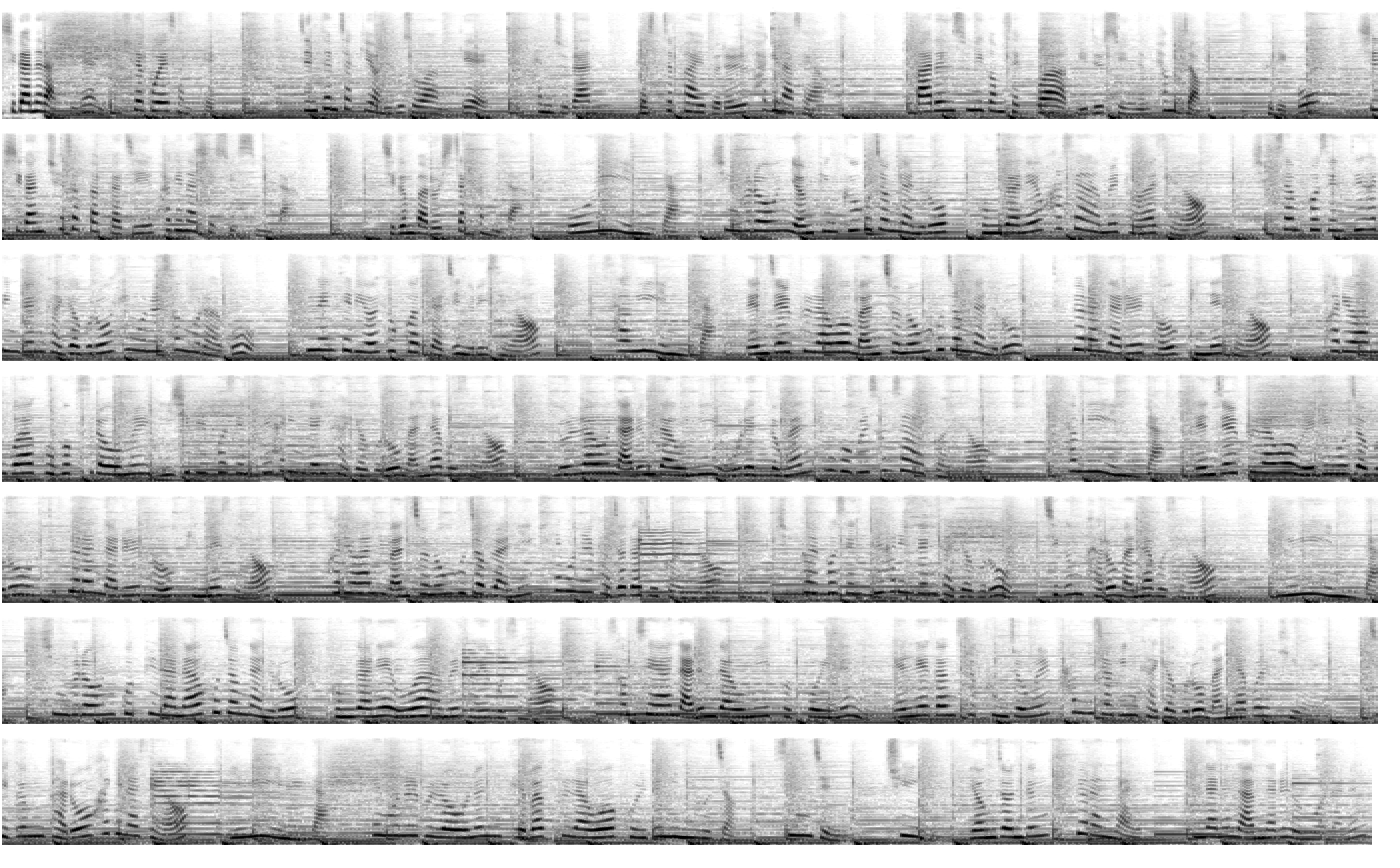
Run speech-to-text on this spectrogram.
시간을 아끼는 최고의 선택. 찐템 찾기 연구소와 함께 한 주간 베스트 5를 확인하세요. 빠른 순위 검색과 믿을 수 있는 평점, 그리고 실시간 최저가까지 확인하실 수 있습니다. 지금 바로 시작합니다. 5위입니다. 싱그러운 연핑크 호접란으로 공간에 화사함을 더하세요. 13% 할인된 가격으로 행운을 선물하고 플랜테리어 효과까지 누리세요. 4위입니다. 렌젤 플라워 만천홍 호접란으로 특별한 날을 더욱 빛내세요. 화려함과 고급스러움을 21% 할인된 가격으로 만나보세요. 놀라운 아름다움이 오랫동안 행복을 선사할 거예요. 3위입니다. 렌젤 플라워 웨딩 호접으로 특별한 날을 더욱 빛내세요. 화려한 만천홍 호접란이 행운을 가져다 줄 거예요. 18% 할인된 가격으로 지금 바로 만나보세요. 2위입니다. 싱그러운 꽃필라나 호접란으로 공간에 우아함을 더해보세요. 섬세한 아름다움이 돋보이는 엘레강스 품종을 합리적인 가격으로 만나볼 기회. 지금 바로 확인하세요. 2위입니다. 행운을 불러오는 대박 플라워 골드 미니 호접. 승진, 취임, 영전 등 특별한 날, 빛나는 앞날을 응원하는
